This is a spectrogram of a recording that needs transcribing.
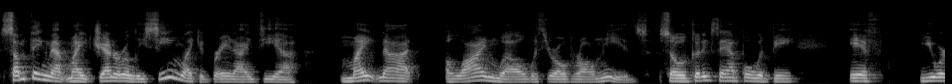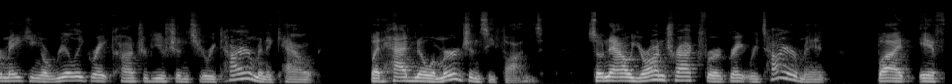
something that might generally seem like a great idea might not align well with your overall needs so a good example would be if you were making a really great contribution to your retirement account but had no emergency fund so now you're on track for a great retirement but if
